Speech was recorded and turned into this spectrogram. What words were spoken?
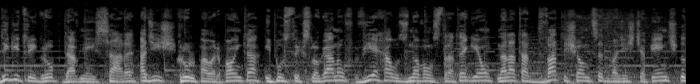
Digitree Group, dawniej Sare, a dziś król PowerPointa i pustych sloganów, wjechał z nową strategią na lata 2025 do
